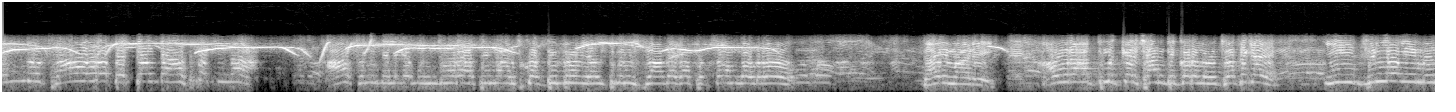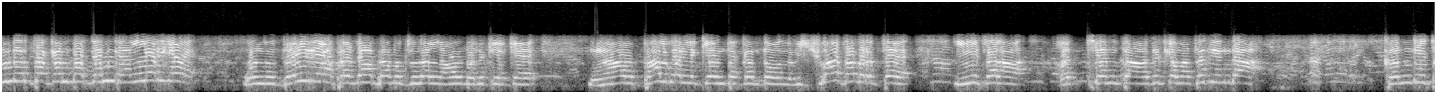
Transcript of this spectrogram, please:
ಒಂದು ಸಾವಿರ ಬೆಡ್ಡಂತ ಆಸ್ಪತ್ರೆನ ಹಾಸನ ಜಿಲ್ಲೆಗೆ ಮಂಜೂರಾತಿ ಮಾಡಿಸ್ಕೊಟ್ಟಿದ್ರು ಹೆಲ್ತ್ ಮಿನಿಸ್ಟರ್ ಆದಾಗ ಪುಟ್ಟಸ್ವಾಮಿಗೌಡರು ದಯಮಾಡಿ, ಅವರ ಆತ್ಮಕ್ಕೆ ಶಾಂತಿ ಕೊಡೋದ್ರ ಜೊತೆಗೆ ಈ ಜಿಲ್ಲೆಯಲ್ಲಿ ನೊಂದಿರ್ತಕ್ಕಂಥ ಜನರೆಲ್ಲರಿಗೆ ಒಂದು ಧೈರ್ಯ ಪ್ರಜಾಪ್ರಭುತ್ವದಲ್ಲಿ ನಾವು ಬದುಕಲಿಕ್ಕೆ, ನಾವು ಪಾಲ್ಗೊಳ್ಳಿಕ್ಕೆ ಅಂತಕ್ಕಂಥ ಒಂದು ವಿಶ್ವಾಸ ಬರುತ್ತೆ. ಈ ಸಲ ಅತ್ಯಂತ ಅಧಿಕ ಮತದಿಂದ ಖಂಡಿತ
